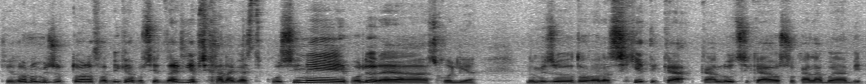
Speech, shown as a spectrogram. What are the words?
Και εδώ νομίζω τώρα θα μπει κάπως έτσι. Εντάξει, για ψυχαναγκαστικούς είναι πολύ ωραία σχολεία. Νομίζω το έβαλα σχετικά καλούτσικα όσο καλά μπορεί να μπει.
